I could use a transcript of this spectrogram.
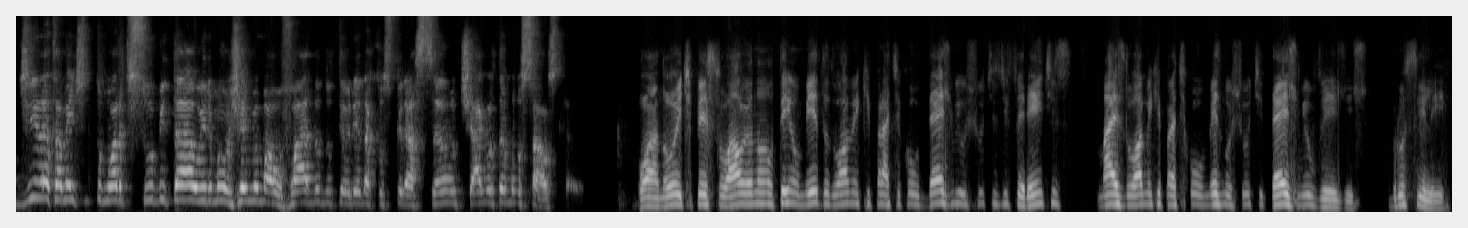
Diretamente do Morte Súbita, o irmão gêmeo malvado do Teoria da Conspiração, Thiago Tamossalska. Boa noite, pessoal. Eu não tenho medo do homem que praticou 10 mil chutes diferentes, mas do homem que praticou o mesmo chute 10 mil vezes, Bruce Lee.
